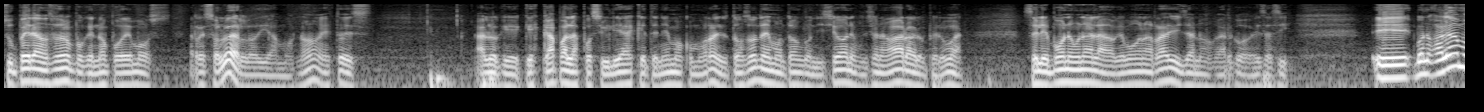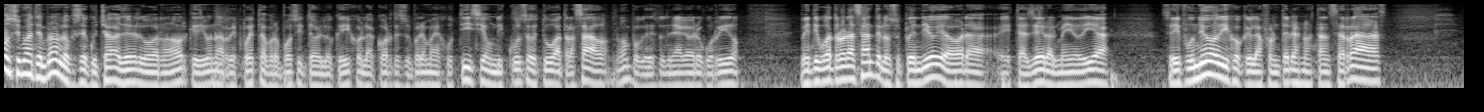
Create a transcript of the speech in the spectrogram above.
supera a nosotros porque no podemos resolverlo, digamos, ¿no? Esto es algo que, escapa a las posibilidades que tenemos como radio. Nosotros tenemos todo en condiciones, funciona bárbaro, pero bueno, se le pone una al lado que ponga una radio y ya nos garcó, es así. Eh, bueno, hablábamos hoy más temprano lo que se escuchaba ayer el gobernador que dio una respuesta a propósito de lo que dijo la Corte Suprema de Justicia, un discurso que estuvo atrasado, ¿no? Porque esto tenía que haber ocurrido 24 horas antes, lo suspendió y ahora, este ayer al mediodía, se difundió, dijo que las fronteras no están cerradas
